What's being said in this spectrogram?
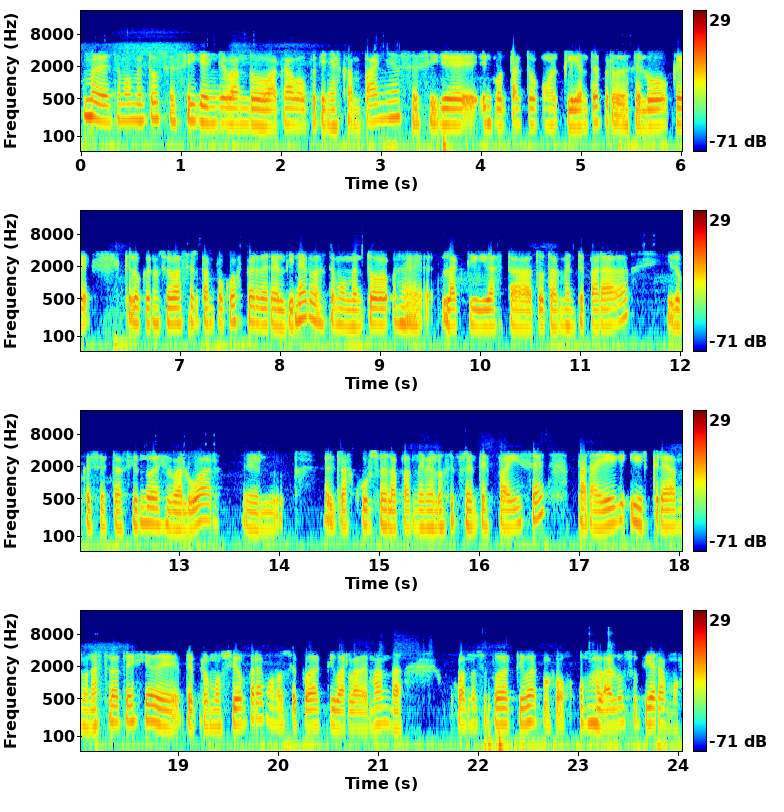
Hombre, en este momento se siguen llevando a cabo pequeñas campañas, se sigue en contacto con el cliente, pero desde luego que, que lo que no se va a hacer tampoco es perder el dinero. En este momento eh, la actividad está totalmente parada y lo que se está haciendo es evaluar el, el transcurso de la pandemia en los diferentes países para ir, ir creando una estrategia de, promoción para cuando se pueda activar la demanda. Cuando se pueda activar, pues ojalá lo supiéramos.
